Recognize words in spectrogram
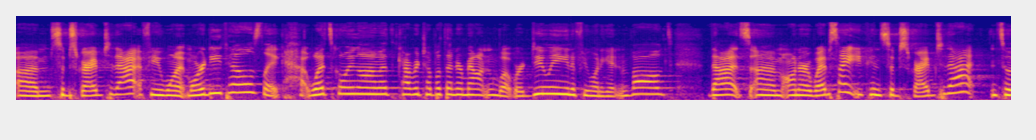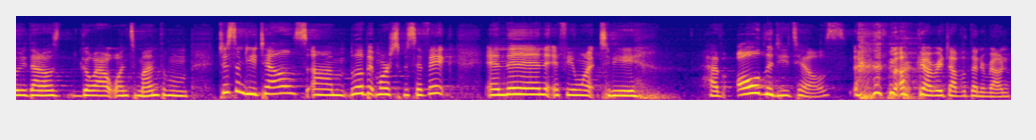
um, subscribe to that if you want more details, like what's going on with Calvary Temple Thunder Mountain, what we're doing, and if you want to get involved. That's um, on our website. You can subscribe to that, and so that'll go out once a month. And just some details, um, a little bit more specific. And then if you want to be have all the details about Calvary Temple Thunder Mountain,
